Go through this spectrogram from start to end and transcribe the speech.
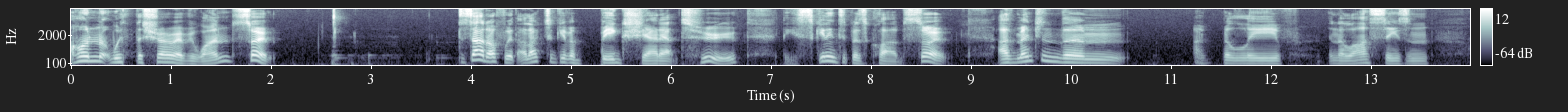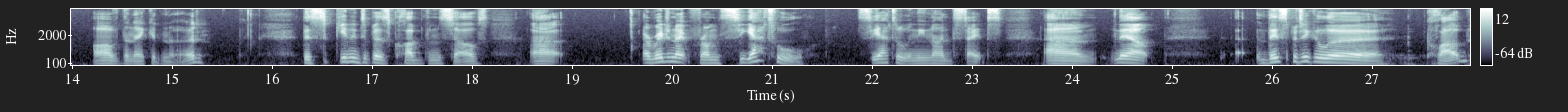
on with the show, everyone. So, to start off with, I'd like to give a big shout out to the Skinny Dippers Club. So, I've mentioned them, I believe, in the last season of The Naked Nerd. The Skinny Dippers Club themselves uh, originate from Seattle, Seattle in the United States. Um, now, this particular club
